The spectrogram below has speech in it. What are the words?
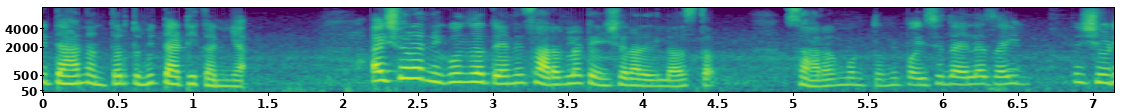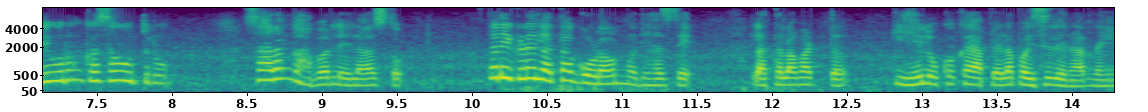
की त्यानंतर तुम्ही त्या ठिकाणी या. ऐश्वर्या निघून जाते आणि सारंगला टेन्शन आलेलं असतं. सारंग म्हणतो मी पैसे द्यायला जाईल पण शिडीवरून कसं उतरू? सारंग घाबरलेला असतो. तर इकडे लता गोडाऊनमध्ये असते लताला वाटतं की हे लोक काय आपल्याला पैसे देणार नाही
